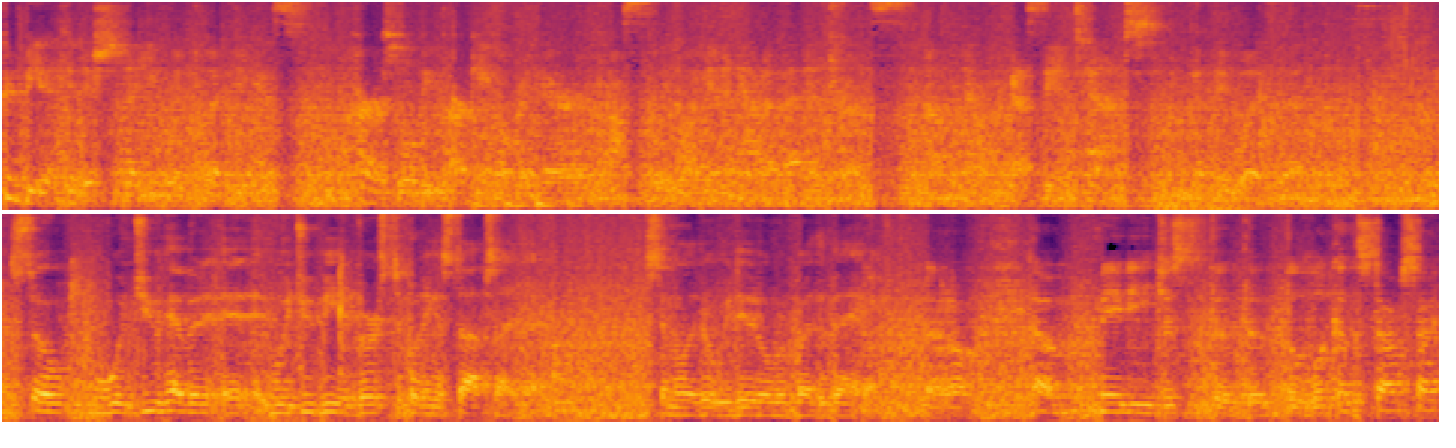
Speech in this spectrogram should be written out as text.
could be a condition that you would put because cars will be parking over there, possibly going in and out of that entrance. Um, and That's the intent, that they would. So would you have, a- a- would you be adverse to putting a stop sign there? Similar to what we did over by the bank? Not at all. Um, Maybe just the, the, the look of the stop sign,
